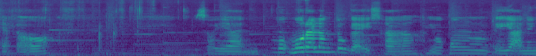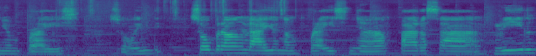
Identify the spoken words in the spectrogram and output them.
Ito. So, yan. Mura lang to guys, ha. Yung kung iyaano yung price. So, hindi, sobrang layo ng price niya para sa real,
